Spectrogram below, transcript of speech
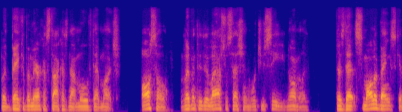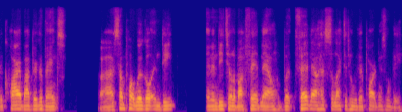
but Bank of America stock has not moved that much. Also, living through the last recession, what you see normally is that smaller banks get acquired by bigger banks. Uh, at some point, we'll go in deep and in detail about FedNow, but FedNow has selected who their partners will be.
